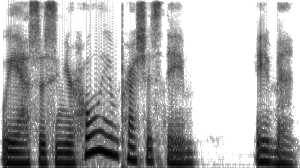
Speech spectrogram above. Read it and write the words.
We ask this in your holy and precious name. Amen.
